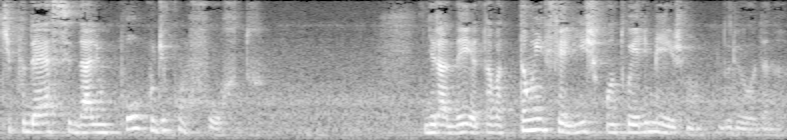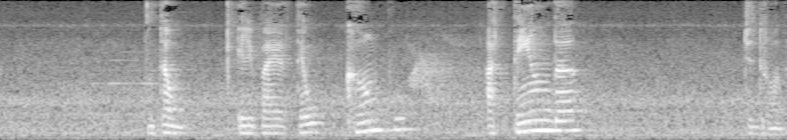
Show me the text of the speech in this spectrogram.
que pudesse dar-lhe um pouco de conforto. Iradeia estava tão infeliz quanto ele mesmo, Duryodhana. Então, ele vai até o campo, a tenda de Drona,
